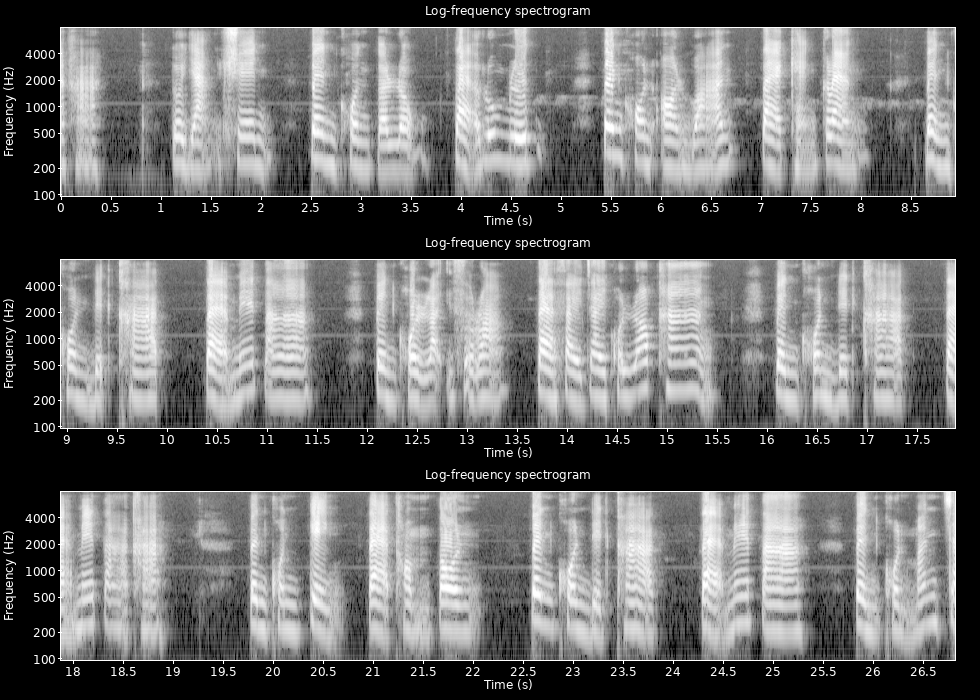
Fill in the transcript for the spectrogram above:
นะคะ ตัวอย่างเช่น เป็นคนตลกแต่รุ่มลึก เป็นคนอ่อนหวานแต่แข็งแกร่ง เป็นคนเด็ดขาด แต่เมตตา เป็นคนละอิสระ แต่ใส่ใจคนรอบข้าง เป็นคนเด็ดขาด แต่เมตตาค่ะ เป็นคนเก่ง แต่ถ่อมตน เป็นคนเด็ดขาด แต่เมตตา เป็นคนมั่นใจ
